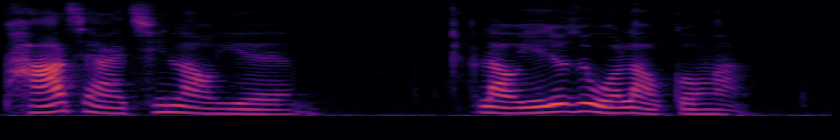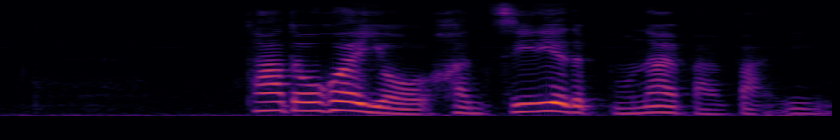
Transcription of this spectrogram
爬起来亲老爷，老爷就是我老公啦，他都会有很激烈的不耐烦反应，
